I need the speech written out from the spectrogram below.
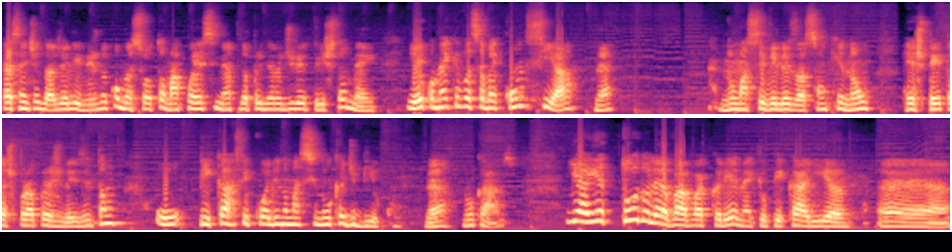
Essa entidade alienígena começou a tomar conhecimento da primeira diretriz também. E aí como é que você vai confiar, né? numa civilização que não respeita as próprias leis. Então o Picard ficou ali numa sinuca de bico, né? No caso. E aí tudo levava a crer né, que o Picard ia é,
